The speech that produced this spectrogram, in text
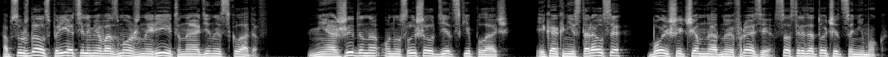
обсуждал с приятелями возможный рейд на один из складов. Неожиданно он услышал детский плач и, как ни старался, больше, чем на одной фразе, сосредоточиться не мог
